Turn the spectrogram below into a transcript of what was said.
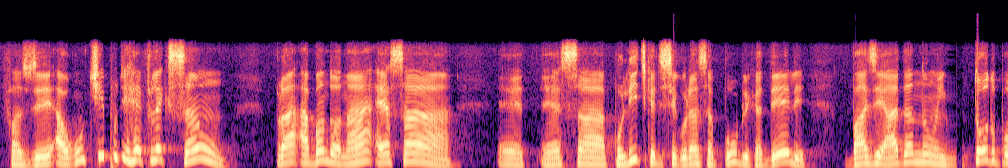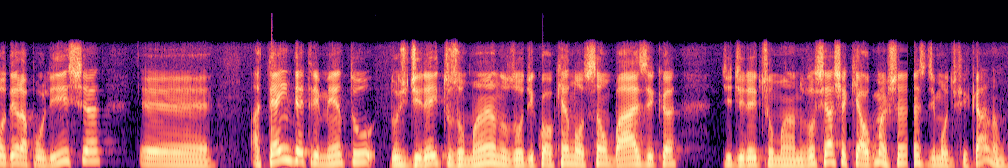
fazer algum tipo de reflexão para abandonar essa é, essa política de segurança pública dele, baseada no, em todo o poder à polícia, é, até em detrimento dos direitos humanos ou de qualquer noção básica de direitos humanos. Você acha que há alguma chance de modificar, não?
